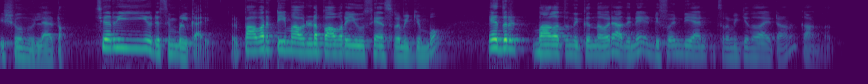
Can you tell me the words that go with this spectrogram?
ഇഷ്യൂ ഒന്നുമില്ല കേട്ടോ. ചെറിയൊരു സിമ്പിൾ കാര്യം. ഒരു പവർ ടീം അവരുടെ പവർ യൂസ് ചെയ്യാൻ ശ്രമിക്കുമ്പോൾ എതിർ ഭാഗത്ത് നിൽക്കുന്നവർ അതിനെ ഡിഫെൻഡ് ചെയ്യാൻ ശ്രമിക്കുന്നതായിട്ടാണ് കാണുന്നത്.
